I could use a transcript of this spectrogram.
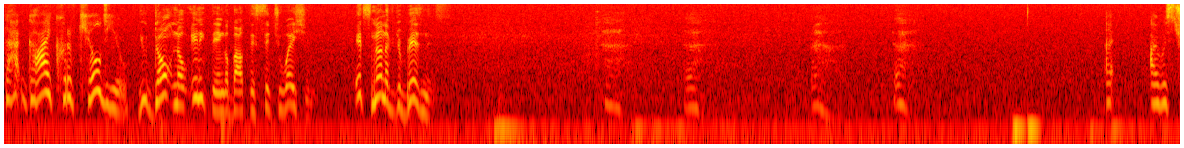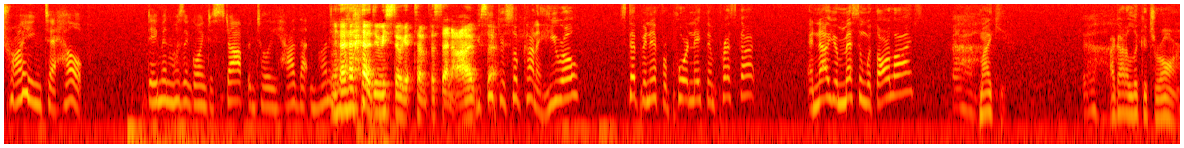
That guy could have killed you. You don't know anything about this situation. It's none of your business. I was trying to help. Damon wasn't going to stop until he had that money. Do we still get 10%? I hope You think you're some kind of hero? Stepping in for poor Nathan Prescott? And now you're messing with our lives? Mikey, I gotta look at your arm.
